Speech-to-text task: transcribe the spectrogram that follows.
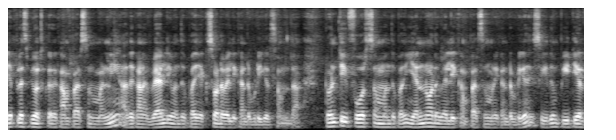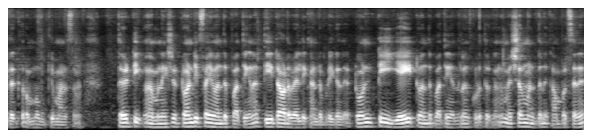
a plus b square comparison பண்ணி அதுக்கான வேல்யூ வந்து பார்த்து எக்ஸோட வேல்யூ கண்டுபிடிக்கிற சம் தான். டுவெண்ட்டி ஃபோர் சம் வந்து பார்த்தீங்கன்னா என்னோட வேல்யூ கம்பேரிசன் பண்ணி கண்டுபிடிக்கிறது. ஸோ இதுவும் பிடிஎல் இருக்குது ரொம்ப முக்கியமான sum. Thirty next twenty five வந்து பார்த்தீங்கன்னா தீட்டாவோட வேல்யூ கண்டுபிடிக்கிறது. டுவெண்ட்டி எயிட் வந்து பார்த்தீங்கன்னா கொடுத்துருக்காங்க. மெஷர்மெண்ட் வந்து கம்பல்சரி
